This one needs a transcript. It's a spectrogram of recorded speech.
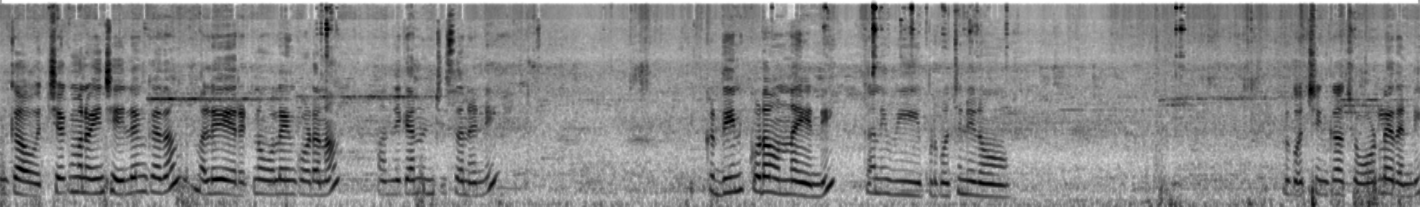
ఇంకా వచ్చాక మనం ఏం చేయలేం కదా? మళ్ళీ రిటర్న్ అవ్వలేం కూడానా? అందుకని ఉంచేసానండి. ఇక్కడ దీనికి కూడా ఉన్నాయండి. కానీ ఇవి ఇప్పటికొచ్చి నేను ఇప్పటికి వచ్చి ఇంకా చూడలేదండి.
